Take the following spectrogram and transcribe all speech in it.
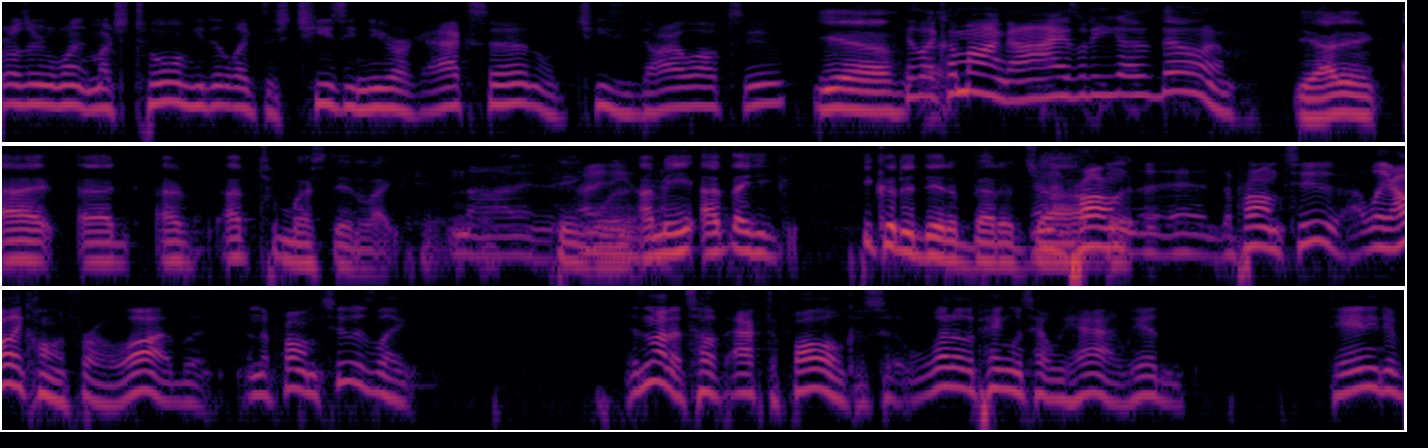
Rosie went much to him. He did like this cheesy New York accent with cheesy dialogue too. yeah, He's like, "Come on, guys, what are you guys doing?" yeah. I didn't. I I I, I too much didn't like him. No, as I didn't- I Penguin. didn't I, mean, I think he he could have did a better job. and the problem, uh, the problem too, like I like Colin Farrell a lot, but and the problem too is like, it's not a tough act to follow because what other Penguins have we had? We had Danny DeVito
